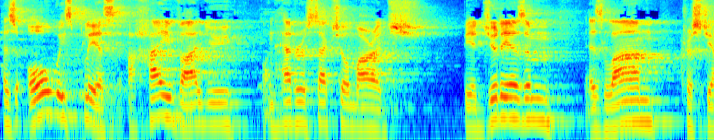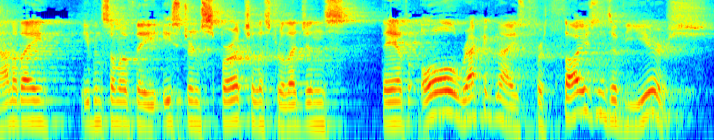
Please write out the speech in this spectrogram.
has always placed a high value on heterosexual marriage be it Judaism, Islam, Christianity, even some of the Eastern spiritualist religions, they have all recognized for thousands of years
